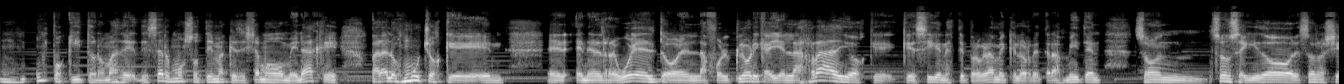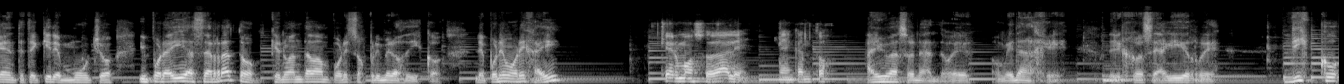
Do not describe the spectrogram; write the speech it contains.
un, poquito nomás de, ese hermoso tema que se llama homenaje para los muchos que en, el revuelto, en la folclórica y en las radios que, siguen este programa y que lo retransmiten son, son seguidores, son oyentes, te quieren mucho y por ahí hace rato que no andaban por esos primeros discos. ¿Le ponemos oreja ahí? Qué hermoso, dale, me encantó. Ahí va sonando, eh, homenaje del José Aguirre, disco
